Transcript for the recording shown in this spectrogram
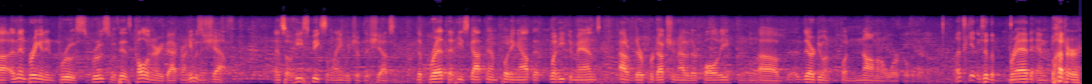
Uh, and then bringing in Bruce. Bruce, with his culinary background, he was a chef. And so he speaks the language of the chefs. The bread that he's got them putting out, that what he demands out of their production, out of their quality, uh, they're doing phenomenal work over there. Let's get into the bread and butter.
